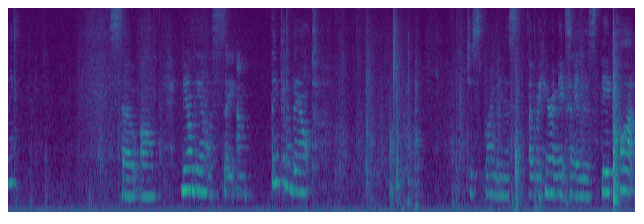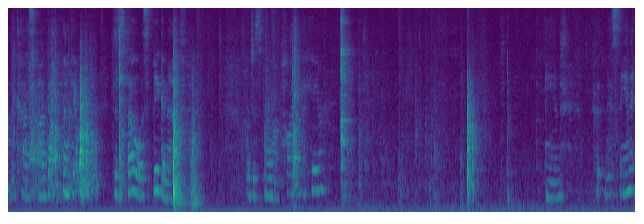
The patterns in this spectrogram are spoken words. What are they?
Okay. So um, now then, let's see, I'm thinking about just bringing this over here and mixing in this big pot because I don't think it this bowl is big enough. I'll just bring my pot over here. And put this in it.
